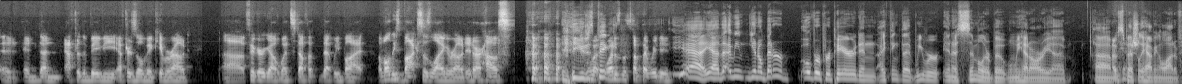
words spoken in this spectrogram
and, and then after the baby, after Zolve came around, uh, figuring out what stuff that we bought of all these boxes lying around in our house. You just what, pick- what is the stuff that we need? Yeah, yeah. I mean, you know, better over prepared, and I think that we were in a similar boat when we had Aria, um, Okay. especially having a lot of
